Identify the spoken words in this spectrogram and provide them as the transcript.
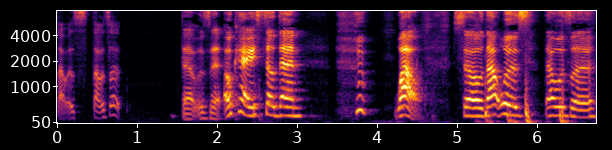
That was that was it. That was it. Okay, so then. wow. So that was that was a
